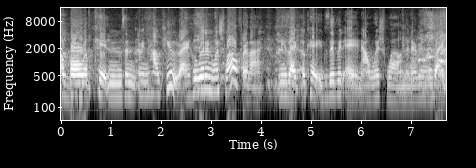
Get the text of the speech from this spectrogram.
a bowl of kittens, and I mean, how cute, right? Who wouldn't wish well for that? And he's like, okay, Exhibit A, now wish well, and then everyone's like,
